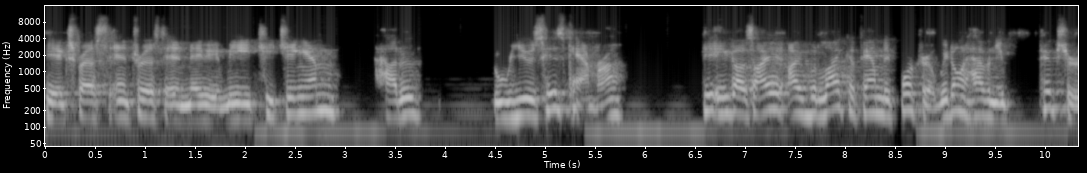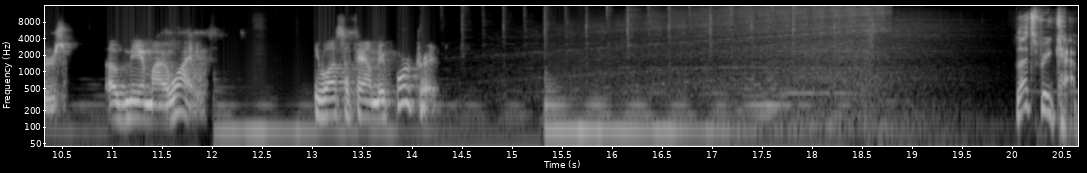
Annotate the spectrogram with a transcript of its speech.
He expressed interest in maybe me teaching him how to use his camera he, goes, I, I would like a family portrait. We don't have any pictures of me and my wife. He wants a family portrait. Let's recap.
